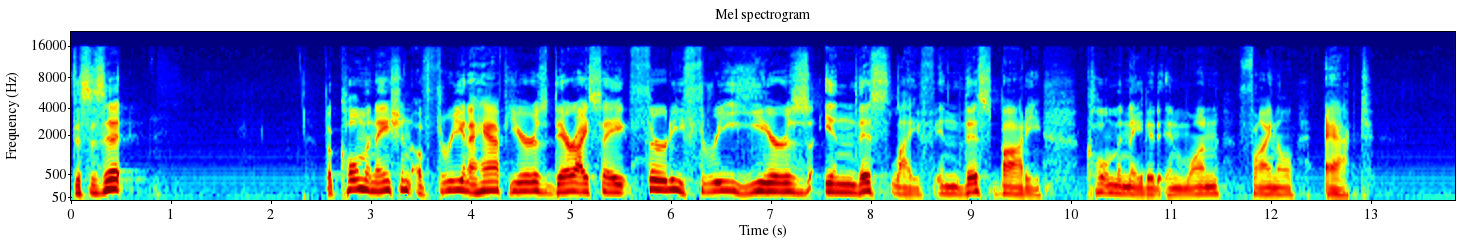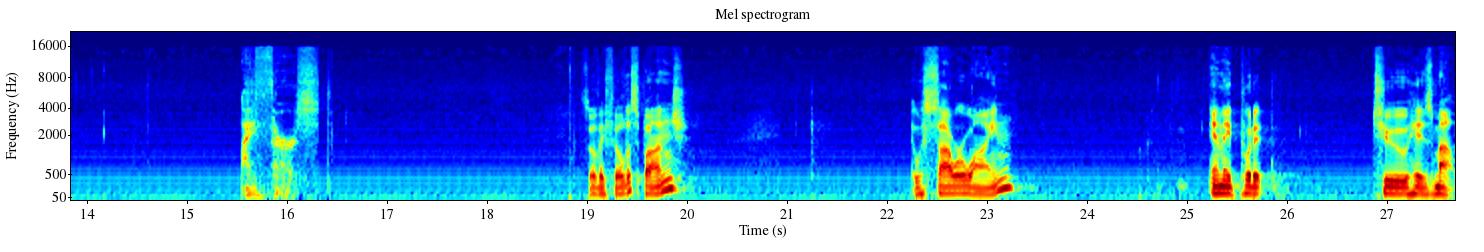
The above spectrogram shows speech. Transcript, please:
This is it. the culmination of three and a half years, dare I say, 33 years in this life, in this body, culminated in one final act. I thirst. So they filled a sponge. It was sour wine. And they put it to his mouth.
